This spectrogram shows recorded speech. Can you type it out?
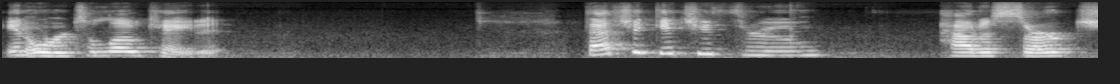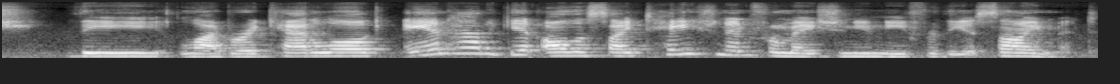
in order to locate it. That should get you through how to search the library catalog and how to get all the citation information you need for the assignment.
